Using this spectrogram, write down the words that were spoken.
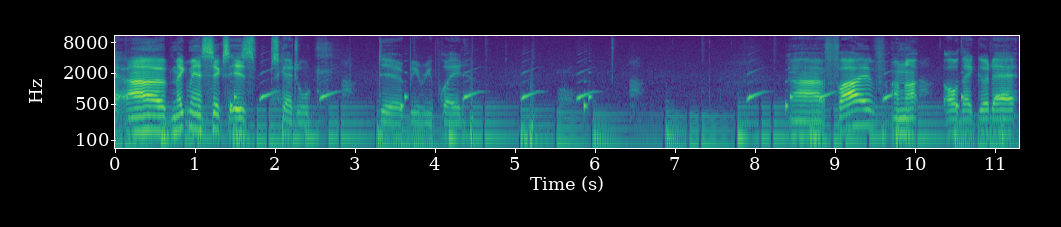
Yeah, uh, Mega Man 6 is scheduled to be replayed. Uh, 5, I'm not all that good at.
